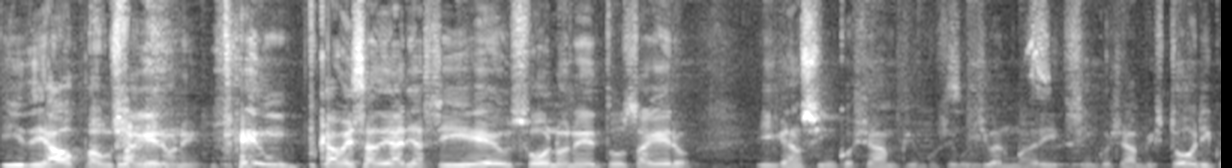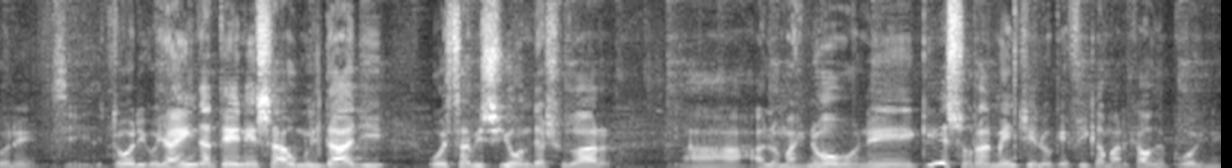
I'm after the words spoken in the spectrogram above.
ideal para um zagueiro, né? Ter um cabeça de área assim, é o sono, né? Todo zagueiro. E ganhou cinco Champions consecutivas no Madrid. Cinco Champions, histórico, né? Histórico. E ainda tem essa humildade ou essa visão de ajudar a, a los mais novos, né? Que isso realmente é o que fica marcado depois, né?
